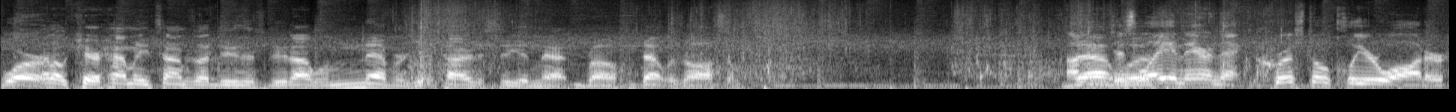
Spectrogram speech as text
I don't care how many times I do this, dude. I will never get tired of seeing that, bro. That was awesome. I That mean, just was- laying there in that crystal clear water.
